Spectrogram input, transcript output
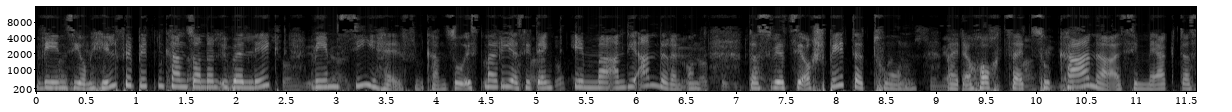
wen sie um Hilfe bitten kann, sondern überlegt, wem sie helfen kann. So ist Maria. Sie denkt immer an die anderen. Und das wird sie auch später tun, bei der Hochzeit zu Kana, als sie merkt, dass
